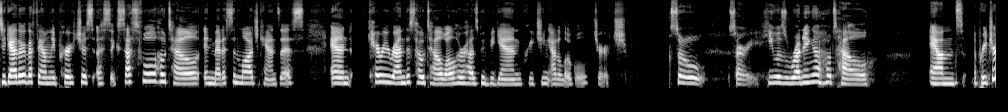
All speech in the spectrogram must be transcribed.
together the family purchased a successful hotel in Medicine Lodge, Kansas. And Carrie ran this hotel while her husband began preaching at a local church. So sorry, he was running a hotel and a preacher.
